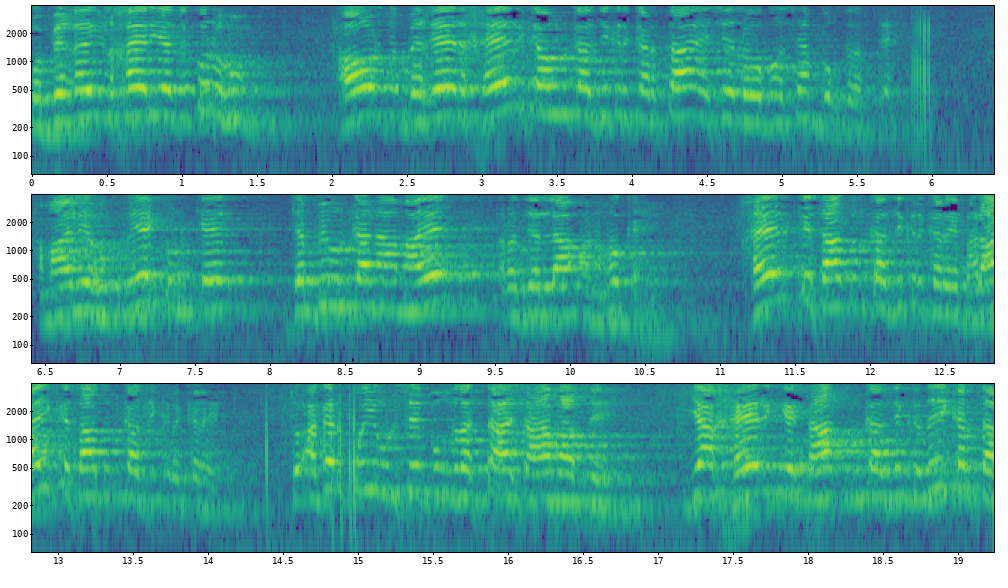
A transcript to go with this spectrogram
وہ بغیر الخیر یا ذکر ہوں اور جو بغیر خیر کا ان کا ذکر کرتا ہے، ایسے لوگوں سے ہم بغض رکھتے ہیں۔ ہمارے لیے حکم ہے کہ ان کے جب بھی ان کا نام آئے، رضی اللہ عنہ کہیں۔ خیر کے ساتھ ان کا ذکر کرے، بھلائی کے ساتھ ان کا ذکر کرے۔ تو اگر کوئی ان سے بغض رکھتا ہے صحابہ سے، یا خیر کے ساتھ ان کا ذکر نہیں کرتا،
